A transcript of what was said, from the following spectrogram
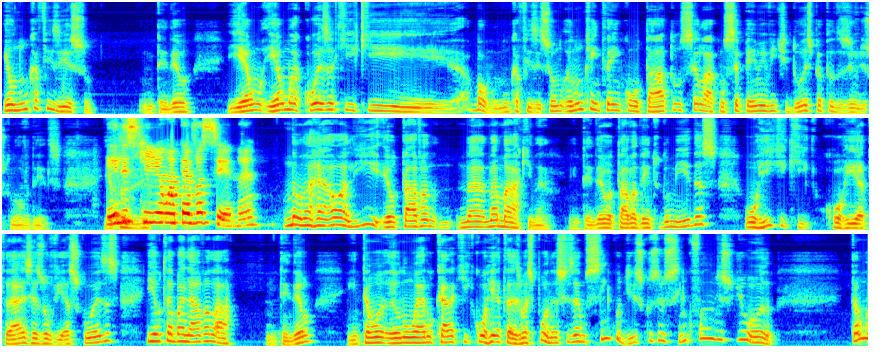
Eu nunca fiz isso, entendeu? E é, um, e é uma coisa que, que. Bom, eu nunca fiz isso. Eu, eu nunca entrei em contato, sei lá, com o CPM 22 para produzir um disco novo deles. Eu Eles produzi... que iam até você, né? Não, na real ali eu tava na, na máquina, entendeu? Eu tava dentro do Midas, o Rick que corria atrás, resolvia as coisas, e eu trabalhava lá, entendeu? Então eu não era o cara que corria atrás. Mas, pô, nós fizemos cinco discos e os cinco foram um disco de ouro. Então,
